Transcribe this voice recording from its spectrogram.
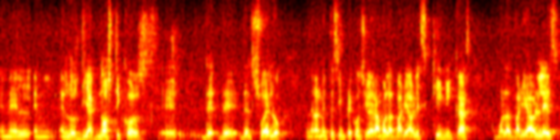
en, los diagnósticos eh, de, de, del suelo generalmente siempre consideramos las variables químicas como las variables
